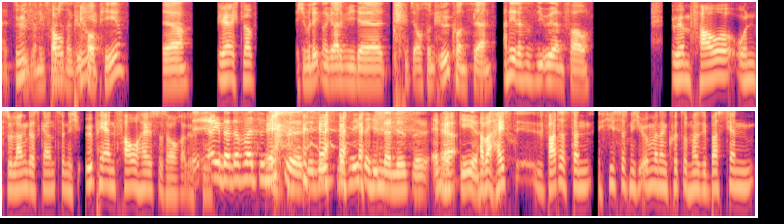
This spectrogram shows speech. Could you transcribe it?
Jetzt will ich auch nichts Falsches sagen. ÖVP? Ja. Ja, ich glaube. Ich überlege nur gerade, wie der. Es gibt ja auch so einen Ölkonzern. Ach nee, das ist die ÖMV. ÖMV und solange das Ganze nicht ÖPNV heißt, ist auch alles gut. Ja, das war jetzt die nächste, die nächste, das nächste Hindernis, äh, MFG. Ja, aber heißt, war das dann, hieß das nicht irgendwann dann kurz nochmal Sebastian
